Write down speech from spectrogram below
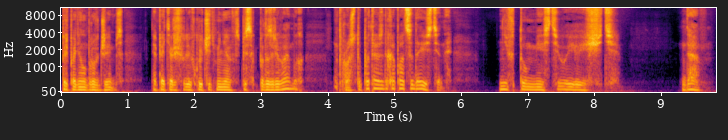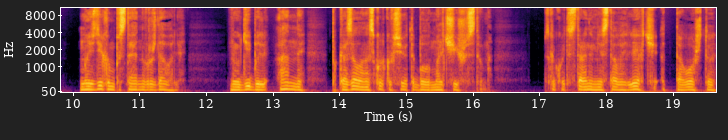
Приподнял бровь Джеймс. — Опять решили включить меня в список подозреваемых? Просто пытаюсь докопаться до истины. Не в том месте вы ее ищете. Да, мы с Диком постоянно враждовали. Но гибель Анны показала, насколько все это было мальчишеством. С какой-то стороны мне стало легче от того, что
